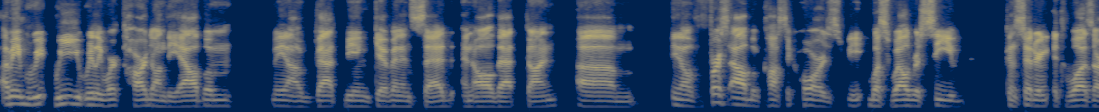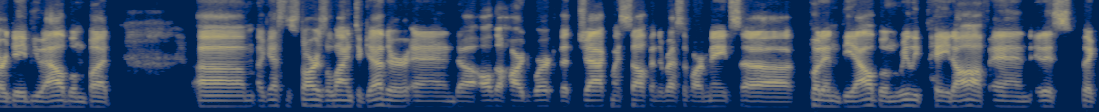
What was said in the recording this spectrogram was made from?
I mean, we, we really worked hard on the album, you know, that being given and said and all that done. Um, you know, first album, Caustic Horrors, was well received considering it was our debut album, but um, I guess the stars aligned together and uh, all the hard work that Jack, myself, and the rest of our mates uh, put in the album really paid off, and it is like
